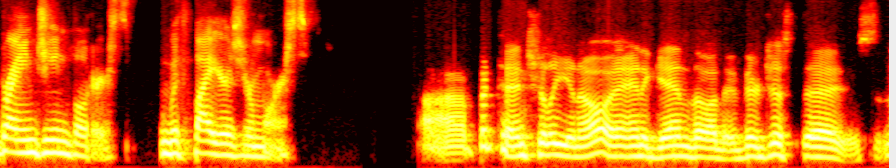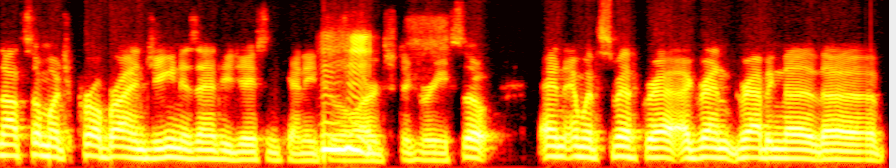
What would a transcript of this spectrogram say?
Brian Jean voters with buyer's remorse. Uh, potentially, you know, and again, though, they're just uh, not so much pro Brian Jean as anti Jason Kenney to mm-hmm. a large degree. So, and and with Smith gra- uh, grabbing the the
